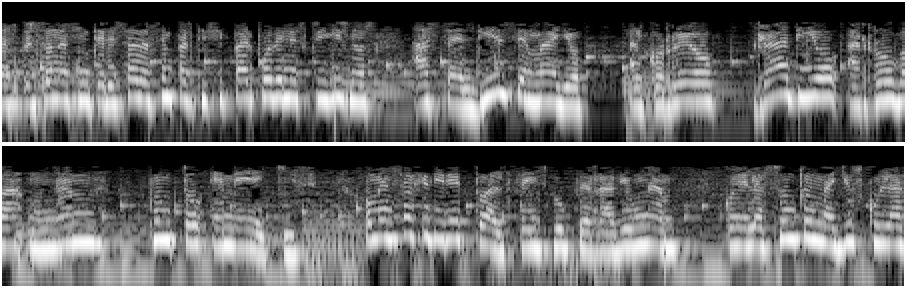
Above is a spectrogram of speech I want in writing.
Las personas interesadas en participar pueden escribirnos hasta el 10 de mayo al correo radio.unam.mx o mensaje directo al Facebook de Radio UNAM con el asunto en mayúsculas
